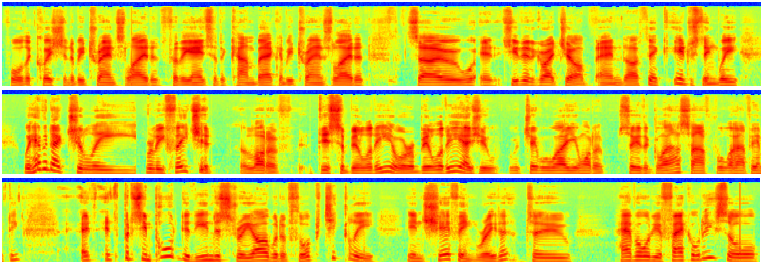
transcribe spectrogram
for the question to be translated, for the answer to come back and be translated. So it, she did a great job, and I think interesting. We we haven't actually really featured a lot of disability or ability, as you whichever way you want to see the glass, half full or half empty. It, it, but it's important in the industry, I would have thought, particularly in chefing, Rita, to have all your faculties, or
